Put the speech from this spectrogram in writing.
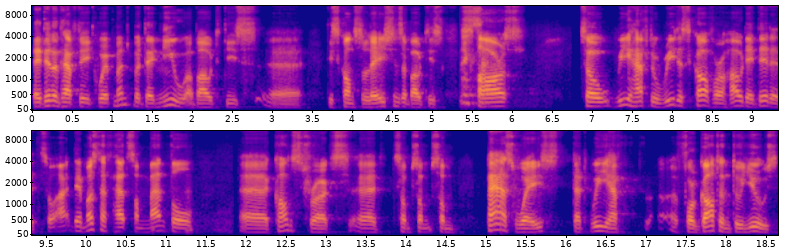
They didn't have the equipment, but they knew about these uh, these constellations, about these Exactly. stars. So we have to rediscover how they did it. So I, they must have had some mental uh, constructs, uh, some some some pathways that we have uh, forgotten to use.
